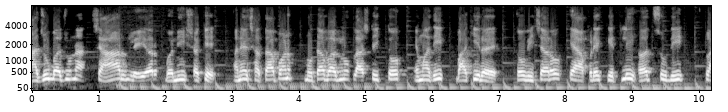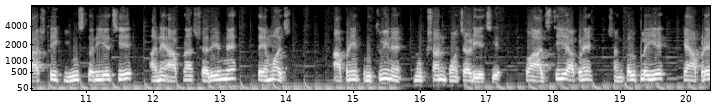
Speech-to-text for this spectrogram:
આજુબાજુના ચાર લેયર બની શકે. અને છતાં પણ મોટા ભાગનું પ્લાસ્ટિક તો એમાંથી બાકી રહે. તો વિચારો કે આપણે કેટલી હદ સુધી પ્લાસ્ટિક યુઝ કરીએ છીએ અને આપણા શરીરને તેમજ આપણી પૃથ્વીને નુકસાન પહોંચાડીએ છીએ. તો આજથી આપણે સંકલ્પ લઈએ કે આપણે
